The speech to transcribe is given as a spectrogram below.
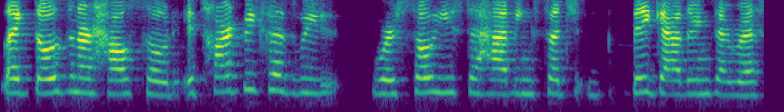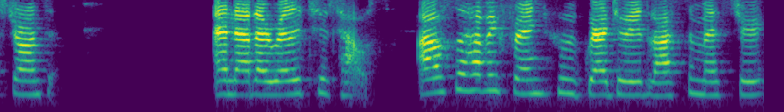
like those in our household. It's hard because we we're so used to having such big gatherings at restaurants and at our relatives' house. I also have a friend who graduated last semester,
